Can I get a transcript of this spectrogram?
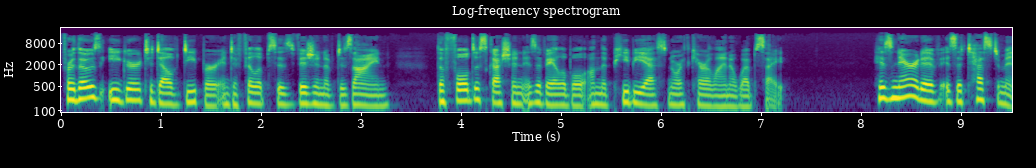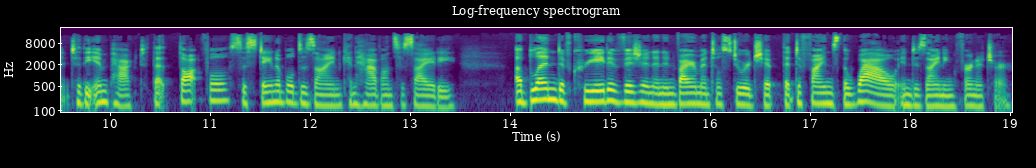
For those eager to delve deeper into Phillips's vision of design, the full discussion is available on the PBS North Carolina website. His narrative is a testament to the impact that thoughtful, sustainable design can have on society, a blend of creative vision and environmental stewardship that defines the wow in designing furniture.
